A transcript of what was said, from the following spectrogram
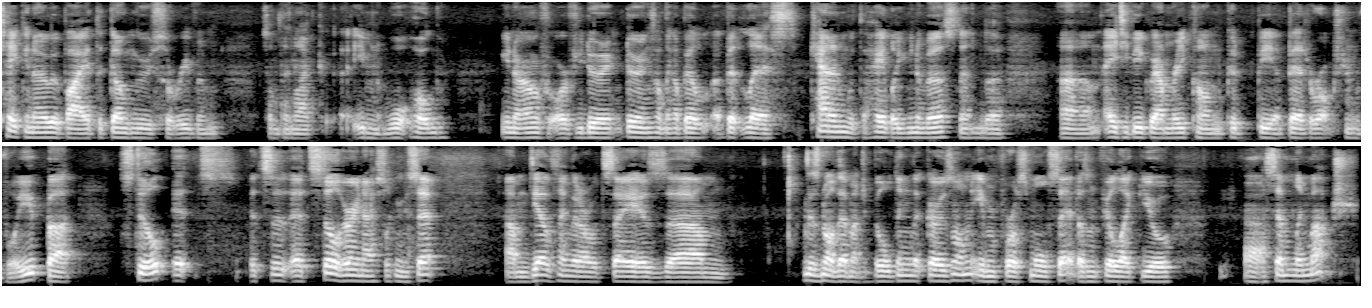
taken over by the Gungoose or even something like even a Warthog, you know, or if you're doing doing something a bit a bit less canon with the Halo universe, then the um, ATV Ground Recon could be a better option for you. But still, it's it's a, it's still a very nice looking set. Um, the other thing that I would say is um, there's not that much building that goes on, even for a small set. It doesn't feel like you're uh, assembling much.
